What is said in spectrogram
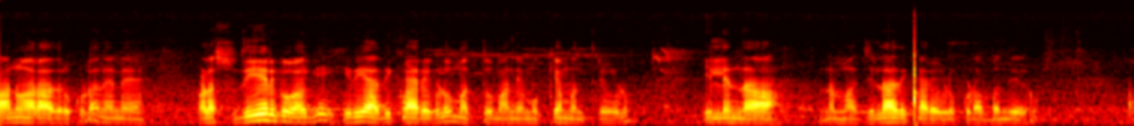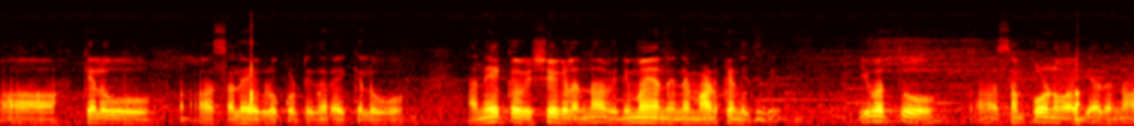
ಭಾನುವಾರ ಆದರೂ ಕೂಡ ನಿನ್ನೆ ಭಾಳ ಸುದೀರ್ಘವಾಗಿ ಹಿರಿಯ ಅಧಿಕಾರಿಗಳು ಮತ್ತು ಮಾನ್ಯ ಮುಖ್ಯಮಂತ್ರಿಗಳು ಇಲ್ಲಿಂದ ನಮ್ಮ ಜಿಲ್ಲಾಧಿಕಾರಿಗಳು ಕೂಡ ಬಂದಿದ್ದರು. ಕೆಲವು ಸಲಹೆಗಳು ಕೊಟ್ಟಿದ್ದಾರೆ, ಕೆಲವು ಅನೇಕ ವಿಷಯಗಳನ್ನು ವಿನಿಮಯ ನಿನ್ನೆ ಮಾಡ್ಕೊಂಡಿದ್ದೀವಿ. ಇವತ್ತು ಸಂಪೂರ್ಣವಾಗಿ ಅದನ್ನು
